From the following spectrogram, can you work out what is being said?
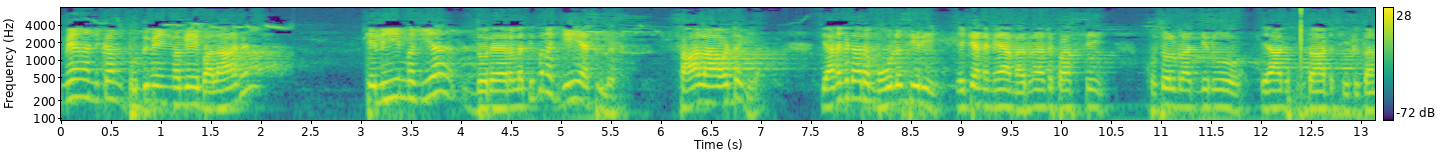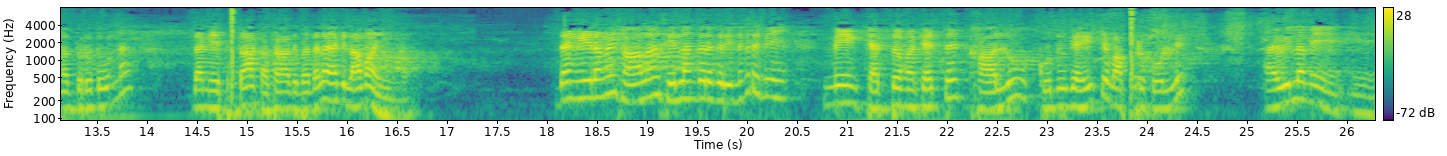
මෙයා නිකන් පුදුමෙන් වගේ බලාගෙන කෙලීම ගියා දොර ඇරලා තිබුණා ගේ ඇතුළට. ශාලාවට ගියා. යනකට අර මූලසිරි ඒ කියන්නේ මෙයා මරුණාට පස්සේ කුසල් රජුරෝ එයාගේ පුතාට සිටු තනතුරු දුන්නා. දැන් ඒ පුතා කසාද බඳලා එයාගේ ළමයි ඉන්නවා. දැන් ඒ ළමයි ශාලාවේ සෙල්ලම් කර කර ඉන්නකොට මේ මේ කැත්තම කැත්ත කළු කුදු ගැහිච්ච වපර කොල්ලේ ඇවිල්ලා මේ මේ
